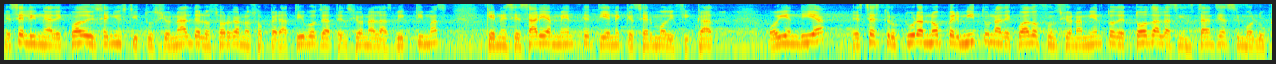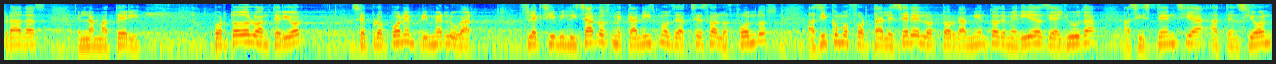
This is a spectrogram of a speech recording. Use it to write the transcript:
es el inadecuado diseño institucional de los órganos operativos de atención a las víctimas que necesariamente tiene que ser modificado Hoy en día, esta estructura no permite un adecuado funcionamiento de todas las instancias involucradas en la materia. Por todo lo anterior, se propone en primer lugar flexibilizar los mecanismos de acceso a los fondos, así como fortalecer el otorgamiento de medidas de ayuda, asistencia, atención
